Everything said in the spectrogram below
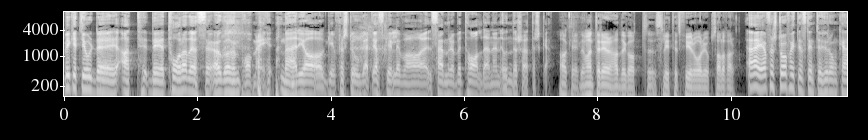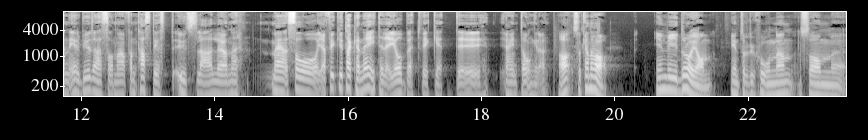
Vilket gjorde att det tårades i ögonen på mig när jag förstod att jag skulle vara sämre betald än en undersköterska. Okej, okay, det var inte det du hade gått slitit fyra år i Uppsala för? Nej, jag förstår faktiskt inte hur de kan erbjuda sådana fantastiskt usla löner. Men så jag fick ju tacka nej till det jobbet, vilket eh, jag inte ångrar. Ja, så kan det vara. Invid då John, introduktionen som, eh,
